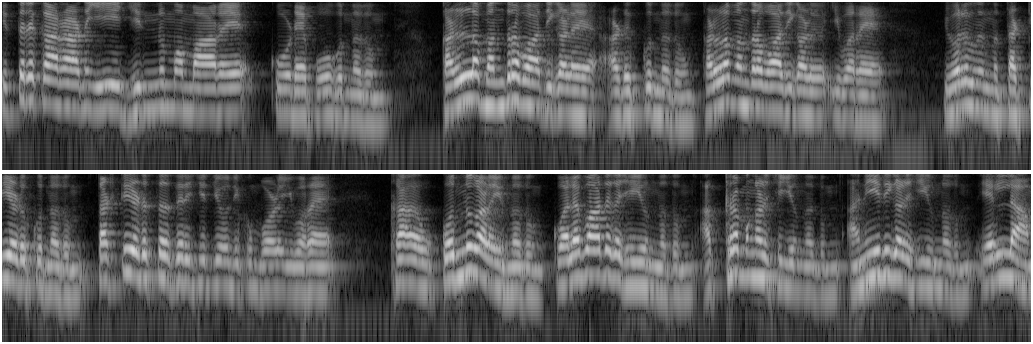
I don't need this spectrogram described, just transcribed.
ഇത്തരക്കാരാണ് ഈ ജിന്നുമ്മമാരെ കൂടെ പോകുന്നതും കള്ളമന്ത്രവാദികളെ അടുക്കുന്നതും കള്ളമന്ത്രവാദികൾ ഇവരെ ഇവരിൽ നിന്ന് തട്ടിയെടുക്കുന്നതും തട്ടിയെടുത്ത് തിരിച്ച് ചോദിക്കുമ്പോൾ ഇവരെ കൊന്നുകളയുന്നതും കൊലപാതക ചെയ്യുന്നതും അക്രമങ്ങൾ ചെയ്യുന്നതും അനീതികൾ ചെയ്യുന്നതും എല്ലാം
